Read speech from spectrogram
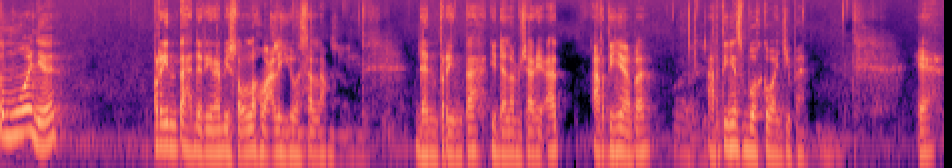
semuanya perintah dari Nabi Shallallahu Alaihi Wasallam dan perintah di dalam syariat artinya apa? Artinya sebuah kewajiban. Ya,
